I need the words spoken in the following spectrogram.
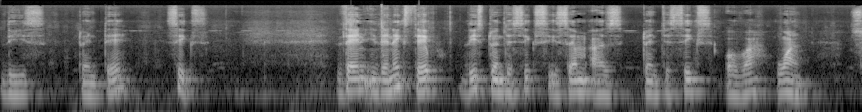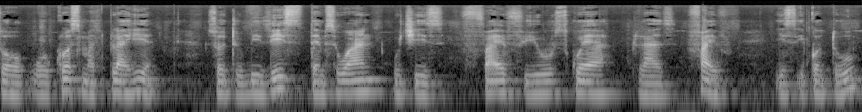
this 26 then in the next step this 26 is same as 26 over 1 so we'll cross multiply here. So to be this times 1 which is 5u square plus 5 is equal to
